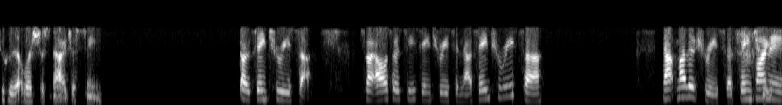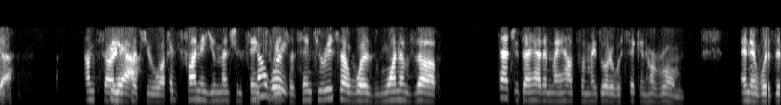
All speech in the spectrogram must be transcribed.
see who that was just now. I just seen. Oh, Saint Teresa. So I also see Saint Teresa now. Saint Teresa, not Mother Teresa. Saint Funny. Teresa. I'm sorry Yeah. to cut you off. It's funny you mentioned Saint No worries. Teresa. Saint Teresa was one of the statues I had in my house when my daughter was sick in her room, and it was a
